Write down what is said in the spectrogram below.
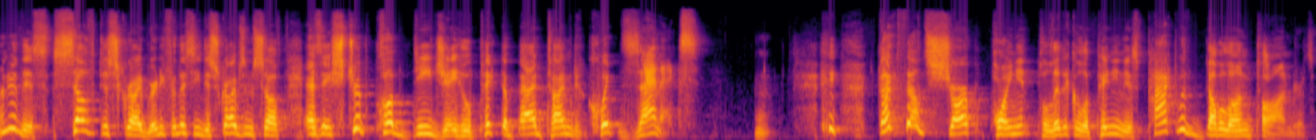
Under this self described, ready for this? He describes himself as a strip club DJ who picked a bad time to quit Xanax. Gutfeld's sharp, poignant political opinion is packed with double entendres.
